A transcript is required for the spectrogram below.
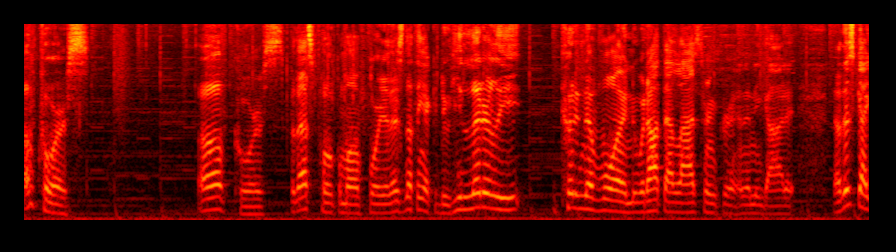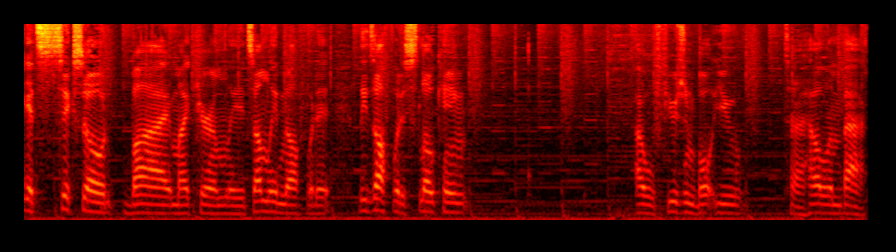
Of course. Of course. But that's Pokemon for you. There's nothing I could do. He literally couldn't have won without that last turn crit, and then he got it. Now this guy gets 6 0 by my Kyurem lead, so I'm leading off with it. Leads off with his Slowking. I will Fusion Bolt you to hell and back.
